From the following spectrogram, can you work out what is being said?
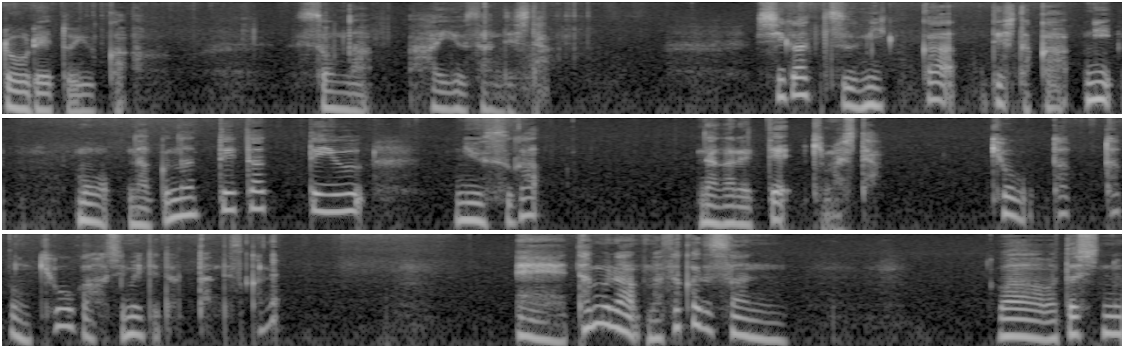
老齢というかそんな俳優さんでした。4月3日でしたか？にもう亡くなっていたっていうニュースが流れてきました。今日た多分今日が初めてだったんですかね？えー、田村正和さんは私の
